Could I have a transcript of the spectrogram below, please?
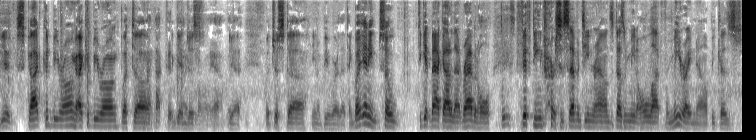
you, Scott could be wrong. I could be wrong, but uh, Not good. again, just normally am. But yeah, but just uh, you know, be aware of that thing. But any so to get back out of that rabbit hole, Please. fifteen versus seventeen rounds doesn't mean a whole lot for me right now because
